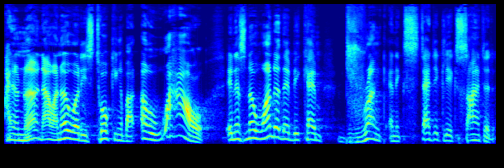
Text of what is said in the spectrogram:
I don't know, now I know what he's talking about. Oh, wow. And it's no wonder they became drunk and ecstatically excited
